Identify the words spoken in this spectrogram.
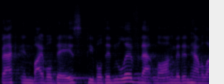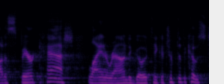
back in Bible days, people didn't live that long and they didn't have a lot of spare cash lying around to go take a trip to the coast.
